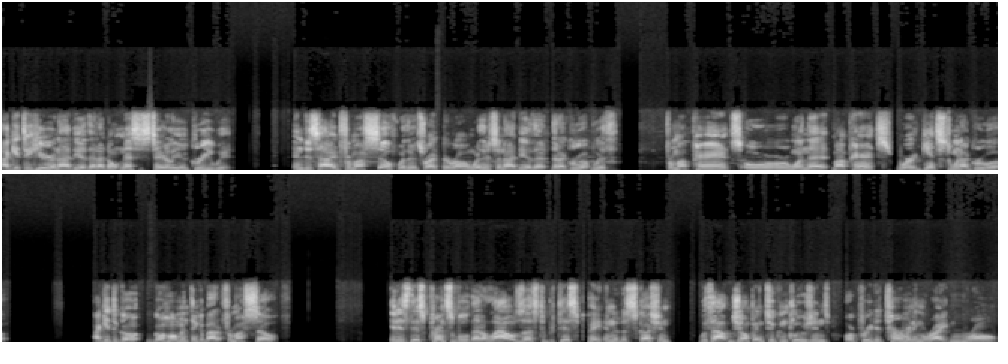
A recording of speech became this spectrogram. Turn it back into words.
I get to hear an idea that I don't necessarily agree with and decide for myself whether it's right or wrong, whether it's an idea that, that I grew up with from my parents or one that my parents were against when I grew up. I get to go go home and think about it for myself. It is this principle that allows us to participate in a discussion without jumping to conclusions or predetermining right and wrong.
